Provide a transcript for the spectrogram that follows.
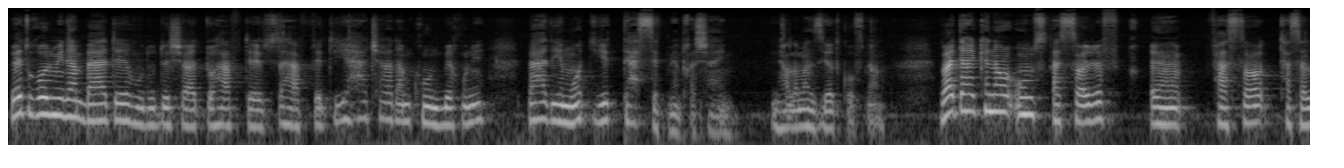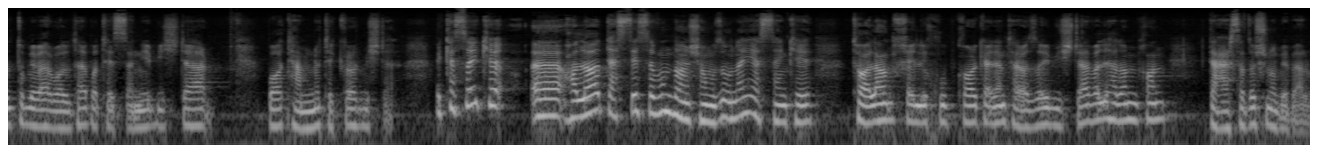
بهت قول میدم بعد حدود شاید دو هفته سه هفته دیگه هر چقدر کند بخونی بعد یه مد یه دستت میاد قشنگ. این حالا من زیاد گفتم. و در کنار اون از سایر فصلا تسلط رو ببر بالاتر با تستنی بیشتر. با تمرین و تکرار بیشتر. به کسایی که حالا دسته سوم دانش آموزه اونایی هستن که تا الان خیلی خوب کار کردن ترازای بیشتر ولی حالا می‌خوان درصداشون رو ببرن.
